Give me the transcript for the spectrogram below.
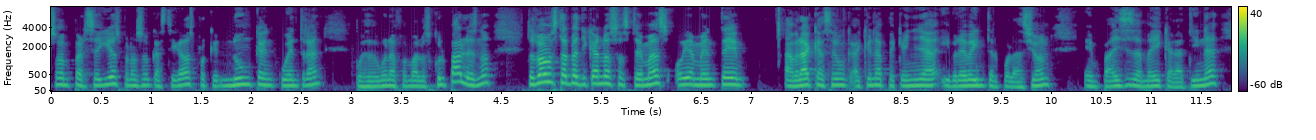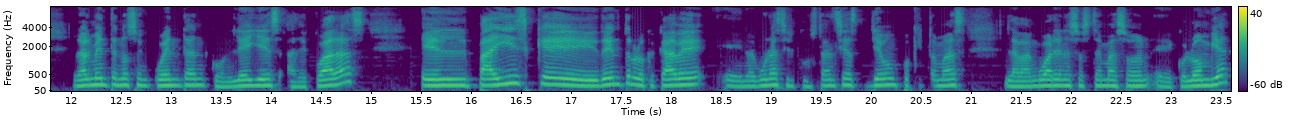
Son perseguidos pero no son castigados porque nunca encuentran pues de alguna forma los culpables, ¿no? Entonces vamos a estar platicando esos temas. Obviamente habrá que hacer aquí una pequeña y breve interpolación en países de América Latina. Realmente no se encuentran con leyes adecuadas. El país que dentro de lo que cabe en algunas circunstancias lleva un poquito más la vanguardia en esos temas son eh, Colombia.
